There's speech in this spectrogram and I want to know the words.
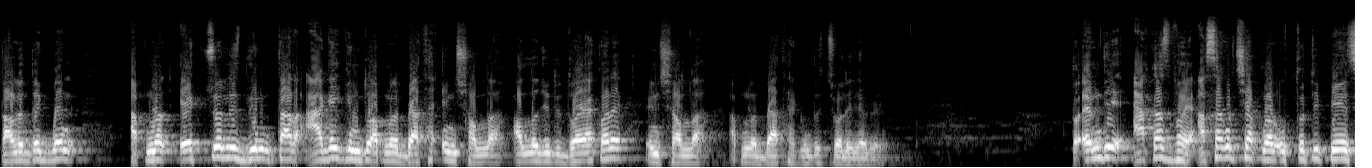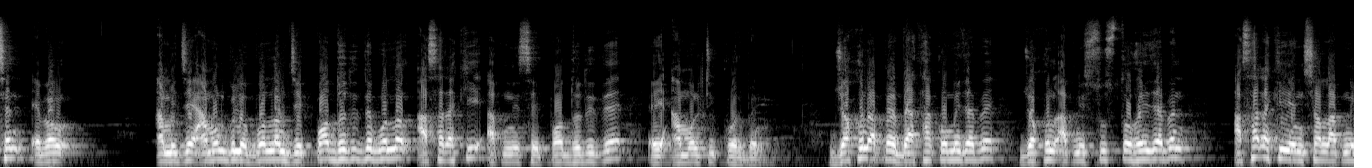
তাহলে দেখবেন আপনার একচল্লিশ দিন তার আগে কিন্তু আপনার ব্যথা, ইনশাল্লাহ। আল্লাহ যদি দয়া করে, ইনশাল্লাহ আপনার ব্যথা কিন্তু চলে যাবে। তো এমনি আকাশ ভাই, আশা করছি আপনার উত্তরটি পেয়েছেন এবং আমি যে আমলগুলো বললাম, যে পদ্ধতিতে বললাম, আশা রাখি আপনি সেই পদ্ধতিতে এই আমলটি করবেন। যখন আপনার ব্যথা কমে যাবে, যখন আপনি সুস্থ হয়ে যাবেন, আশা রাখি ইনশাল্লাহ আপনি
